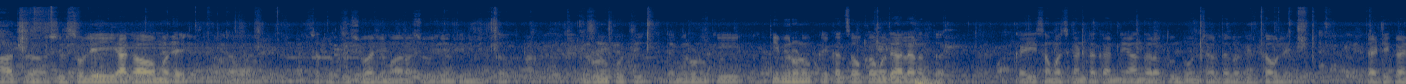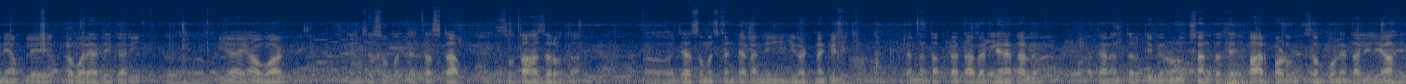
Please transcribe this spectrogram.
आज शिरसोली या गावामध्ये छत्रपती शिवाजी महाराज शिवजयंतीनिमित्त मिरवणूक होती. त्या मिरवणुकी ती मिरवणूक एका चौकामध्ये आल्यानंतर काही समाजकंटकांनी अंधारातून दोन चार दगड भिरकावले. त्या ठिकाणी आपले प्रभारी अधिकारी पी आय आव्हाड त्यांच्यासोबत त्यांचा स्टाफ स्वतः हजर होता. ज्या समाजकंटकांनी ही घटना केली त्यांना तात्काळ ताब्यात घेण्यात आलं. त्यानंतर ती मिरवणूक शांततेत पार पाडून संपवण्यात आलेली आहे.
